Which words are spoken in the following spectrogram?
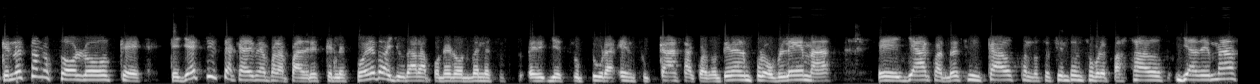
que no estamos solos, que, ya existe Academia para Padres, que les puedo ayudar a poner orden eh, y estructura en su casa cuando tienen problemas, eh, ya cuando es un caos, cuando se sienten sobrepasados. Y además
